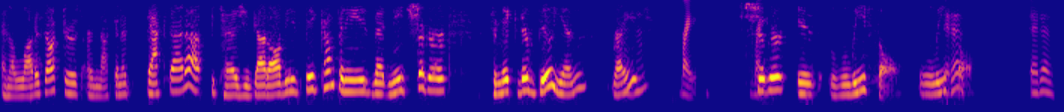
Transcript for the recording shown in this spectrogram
And a lot of doctors are not going to back that up because you've got all these big companies that need sugar to make their billions, right? Mhm. Right. Right. Sugar is lethal. Lethal. It is.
